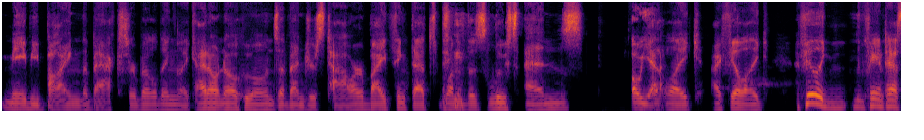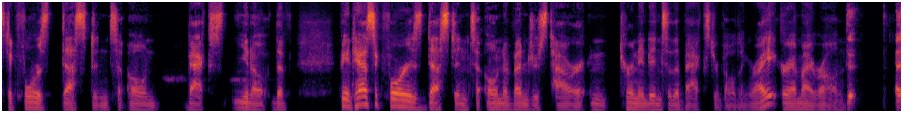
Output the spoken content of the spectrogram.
maybe buying the baxter building like i don't know who owns avengers tower but i think that's one of those loose ends oh yeah that, like i feel like i feel like the fantastic four is destined to own backs you know the fantastic four is destined to own avengers tower and turn it into the baxter building right or am i wrong the, uh,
